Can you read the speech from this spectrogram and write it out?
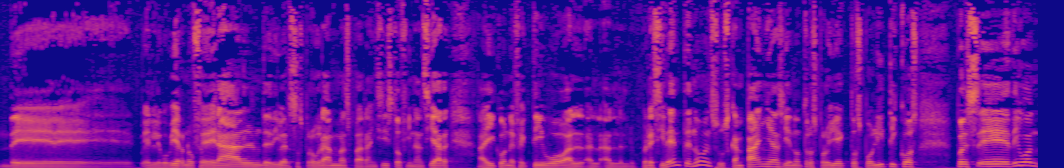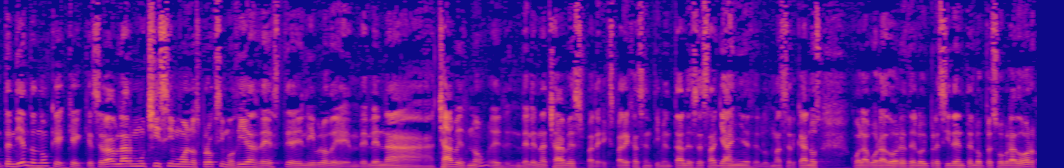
de el gobierno federal, de diversos programas para, insisto, financiar ahí con efectivo al, al presidente, ¿no? En sus campañas y en otros proyectos políticos. Pues eh, digo, entendiendo ¿no? Que, se va a hablar muchísimo en los próximos días de este libro de, Elena Chávez, ¿no? De Elena Chávez, expareja sentimental de César Yáñez, de los más cercanos colaboradores del hoy presidente López Obrador.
